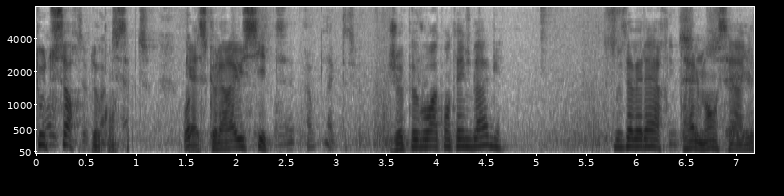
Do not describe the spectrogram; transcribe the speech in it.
Toutes sortes de concepts. Qu'est-ce que la réussite? Je peux vous raconter une blague? Vous avez l'air tellement sérieux.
